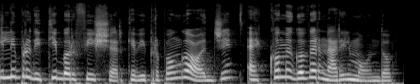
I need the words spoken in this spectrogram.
Il libro di Tibor Fischer che vi propongo oggi è Come governare il mondo.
